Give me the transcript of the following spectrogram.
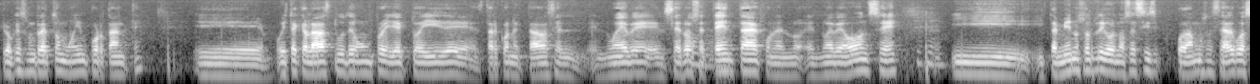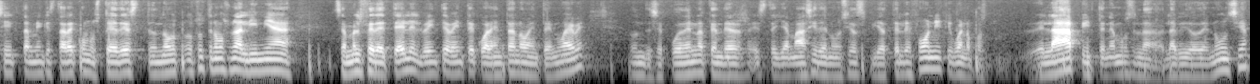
creo que es un reto muy importante. Eh, ahorita que hablabas tú de un proyecto ahí de estar conectados el, el 9, el 070 con el, el 911 y, también nosotros digo, no sé si podamos hacer algo así también que estar con ustedes. Nosotros tenemos una línea, se llama el FEDETEL, el 2020 40 99, donde se pueden atender este, llamadas y denuncias vía telefónica. Y bueno, pues el app y tenemos la, la videodenuncia,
